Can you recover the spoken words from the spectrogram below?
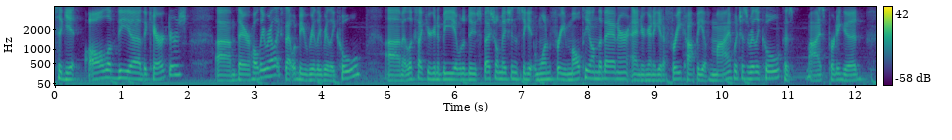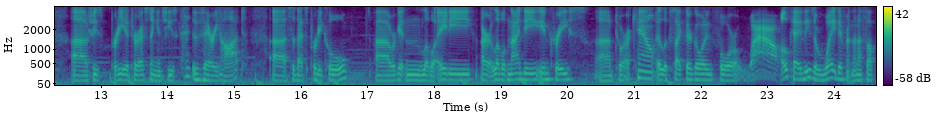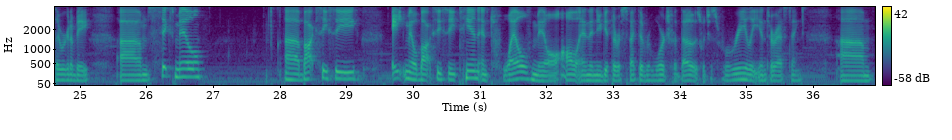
to get all of the uh, the characters um, their holy relics that would be really really cool um, it looks like you're going to be able to do special missions to get one free multi on the banner and you're going to get a free copy of Mai which is really cool because Mai's pretty good uh, she's pretty interesting and she's very hot uh, so that's pretty cool uh, we're getting level 80 or level 90 increase uh, to our account. It looks like they're going for wow. Okay, these are way different than I thought they were going to be. Um, six mil uh, box CC, eight mil box CC, 10 and 12 mil all, and then you get the respective rewards for those, which is really interesting. Um,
